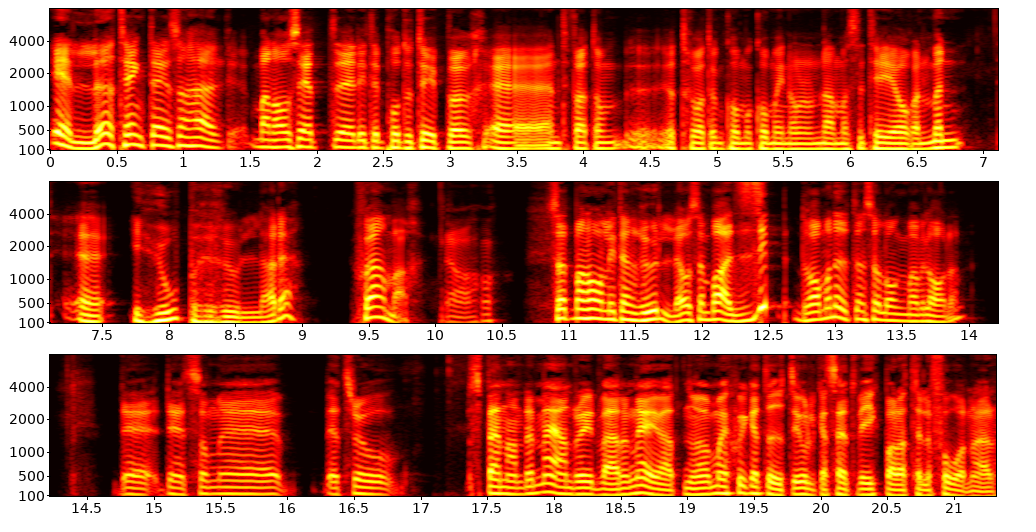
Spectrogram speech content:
Eller tänk dig så här, man har sett eh, lite prototyper, eh, inte för att de, eh, jag tror att de kommer komma inom de närmaste tio åren, men eh, ihoprullade skärmar. Ja. Så att man har en liten rulle och sen bara zip drar man ut den så långt man vill ha den. Det, det som är, jag tror spännande med Android-världen är ju att nu har man skickat ut i olika sätt vikbara telefoner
